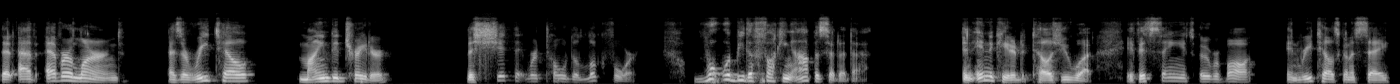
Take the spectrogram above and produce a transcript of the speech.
that I've ever learned as a retail minded trader, the shit that we're told to look for, what would be the fucking opposite of that? An indicator that tells you what? If it's saying it's overbought and retail is going to say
